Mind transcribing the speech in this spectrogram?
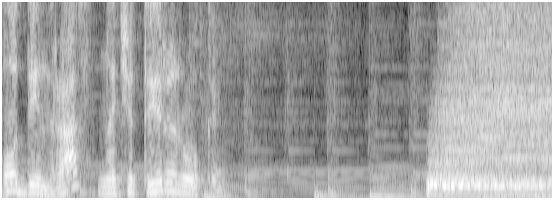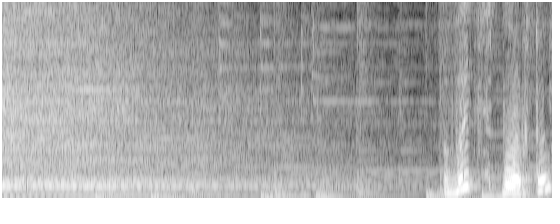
Один раз на 4 роки. Вид спорту,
